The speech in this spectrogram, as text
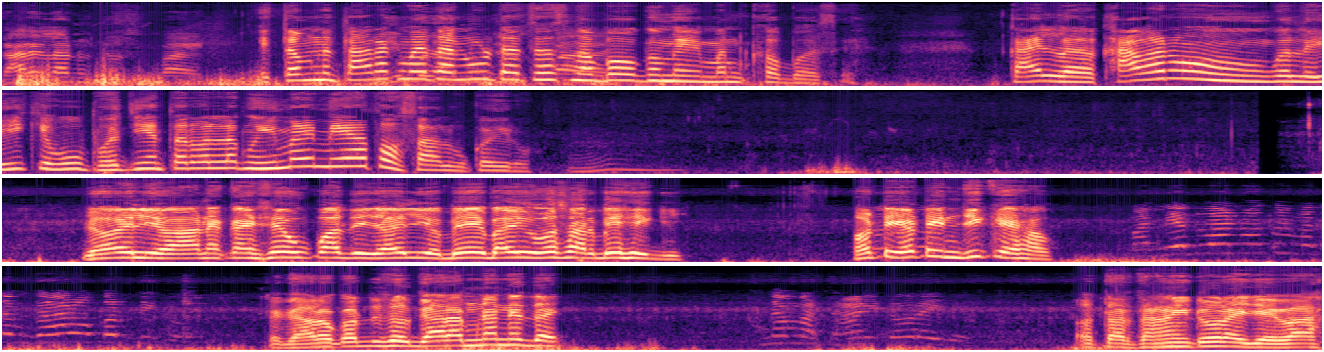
કારેલાનું જ્યુસ પાય. એ તમને તારક મહેતા ઉલટા ચશ્મા બહુ ગમે મને ખબર છે. કાલ ખાવાનું બોલે ઈ કે હું ભજીયા તરવા લાગુ એમાંય મેં તો ચાલુ કર્યો. જઈ લ્યો આને કઈ છે ઉપાધિ? જઈ લ્યો બે બાયું વસાર બેસી ગઈ. હટી હટીને જીકે હાવ. તે ગારો કરી દીધો ગારામ ના ને દાય અત્યારે ધાણી ટોરાઈ જાય વાહ.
